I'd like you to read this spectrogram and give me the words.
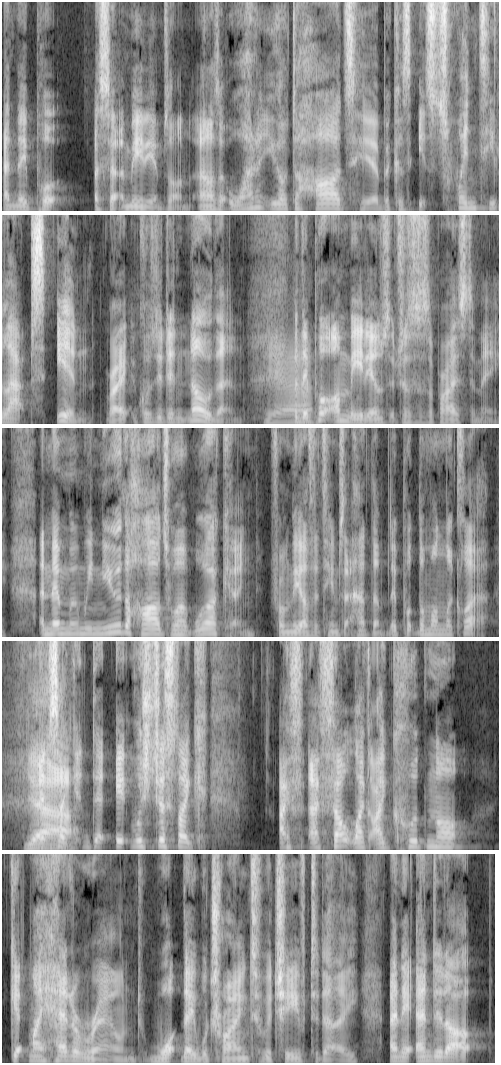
and they put a set of mediums on, and I was like, why don't you go to hards here because it's twenty laps in, right? Because we didn't know then. Yeah. But they put on mediums, which was a surprise to me. And then when we knew the hards weren't working from the other teams that had them, they put them on Leclerc. Yeah. It's like it was just like I, f- I felt like I could not get my head around what they were trying to achieve today, and it ended up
